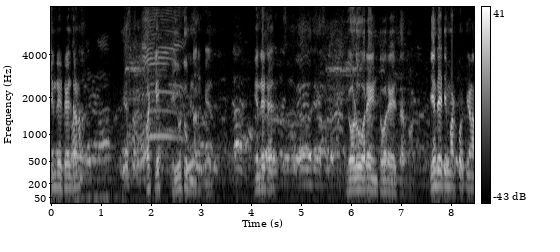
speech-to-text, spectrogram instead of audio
ಏನ್ ರೇಟ್ ಹೇಳ್ತಾಣ ಪಟ್ಲಿ? ಯೂಟ್ಯೂಬ್ನವ್ರು ಕೇಳಿದೆ ಏನ್ ರೇಟ್ ಏಳುವರೆ, ಎಂಟುವರೆ ಹೇಳ್ತಾರೆ ನೋಡಿ. ಏನ್ ರೇಟಿಗೆ ಮಾಡ್ಕೊಡ್ತೀವಿ ಅಣ್ಣ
